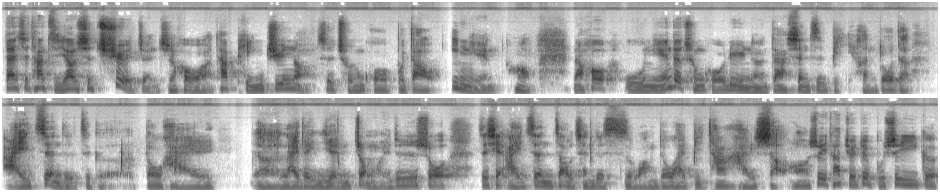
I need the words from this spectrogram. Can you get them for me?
但是他只要是确诊之后啊，他平均哦是存活不到一年哈，然后五年的存活率呢，它甚至比很多的癌症的这个都还呃来的严重，也就是说这些癌症造成的死亡都还比它还少哦，所以它绝对不是一个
